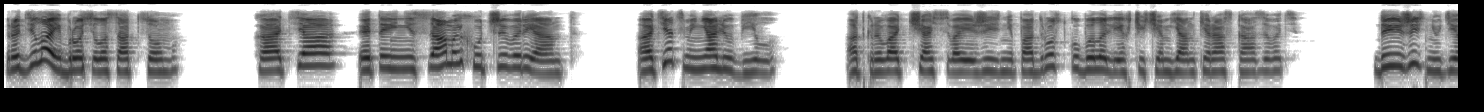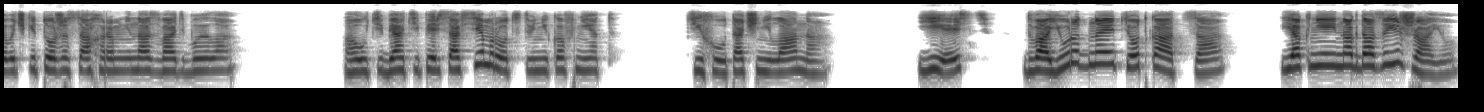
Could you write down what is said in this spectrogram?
Родила и бросила с отцом. Хотя это и не самый худший вариант. Отец меня любил. Открывать часть своей жизни подростку было легче, чем Янке рассказывать. Да и жизнь у девочки тоже сахаром не назвать было. А у тебя теперь совсем родственников нет? Тихо уточнила она. Есть двоюродная тетка отца. Я к ней иногда заезжаю,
